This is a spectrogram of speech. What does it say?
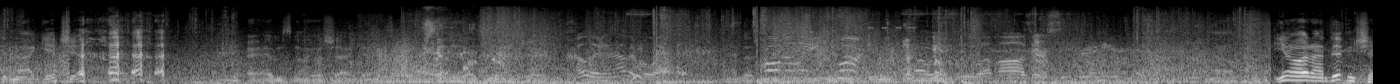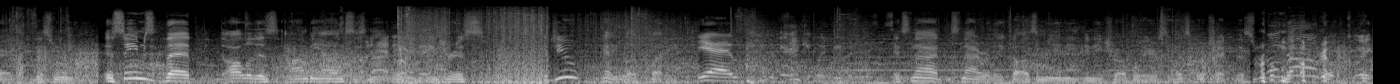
Did not get you. Alright, I'm just gonna go shotgun. That oh, there's another boy. You know what? I didn't check this room. It seems that all of this ambiance is not really dangerous. Could you? Hey, look, buddy. Yeah, you would think it would be, but it doesn't It's not. It's not really causing me any any trouble here. So let's go check this oh, room out real quick.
